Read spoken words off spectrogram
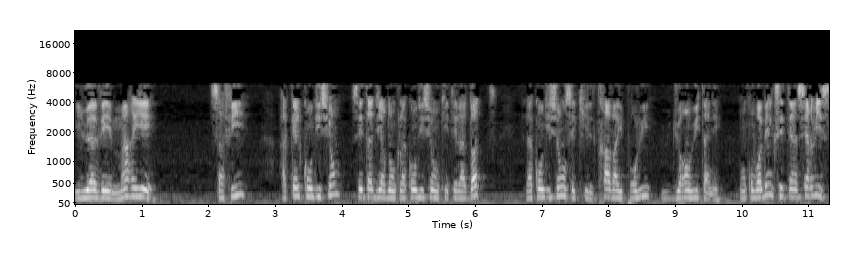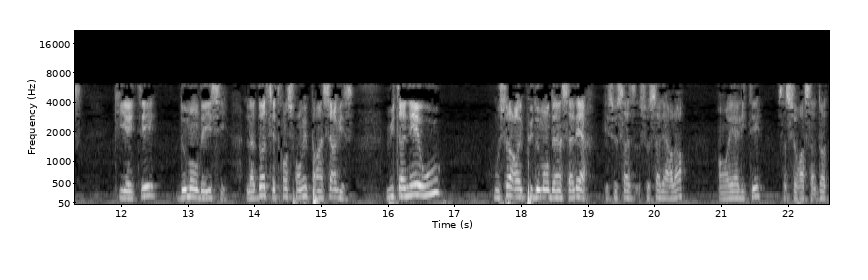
il lui avait marié sa fille, à quelle condition? C'est-à-dire donc la condition qui était la dot, la condition c'est qu'il travaille pour lui durant huit années. Donc on voit bien que c'était un service qui a été demandé ici. La dot s'est transformée par un service huit années où Moussa aurait pu demander un salaire, et ce, salaire-là, en réalité, ça sera sa dot.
